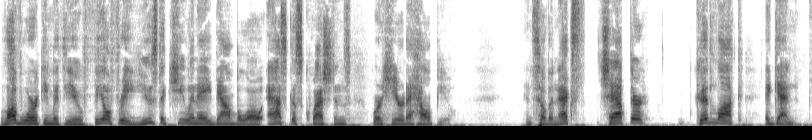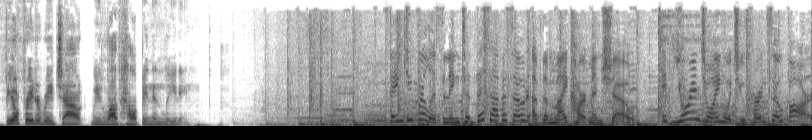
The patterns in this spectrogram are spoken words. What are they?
Love working with you. Feel free use the Q&A down below. Ask us questions. We're here to help you. Until the next chapter, good luck. Again, feel free to reach out. We love helping and leading. Thank you for listening to this episode of The Mike Hartman Show. If you're enjoying what you've heard so far,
